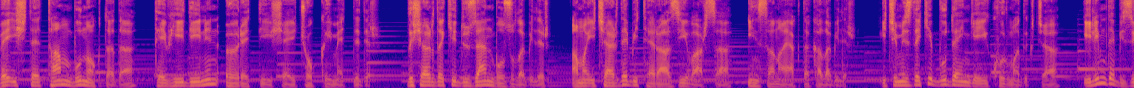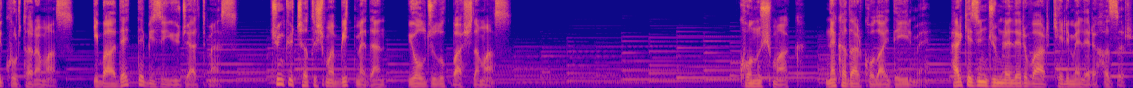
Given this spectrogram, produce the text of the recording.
Ve işte tam bu noktada tevhidinin öğrettiği şey çok kıymetlidir. Dışarıdaki düzen bozulabilir ama içeride bir terazi varsa insan ayakta kalabilir. İçimizdeki bu dengeyi kurmadıkça ilim de bizi kurtaramaz, ibadet de bizi yüceltmez. Çünkü çatışma bitmeden yolculuk başlamaz. Konuşmak ne kadar kolay değil mi? Herkesin cümleleri var, kelimeleri hazır.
